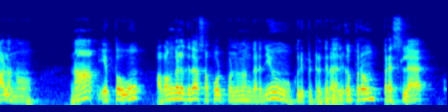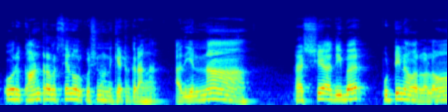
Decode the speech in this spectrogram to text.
ஆளணும். நான் எப்போவும் அவங்களுக்கு தான் சப்போர்ட் பண்ணுவேங்கிறதையும் குறிப்பிட்டிருக்கிறேன் அதுக்கப்புறம் ப்ரெஸ்ஸில் ஒரு கான்ட்ரவர்சியான ஒரு கொஷின் ஒன்று கேட்டிருக்கிறாங்க. அது என்ன ரஷ்ய அதிபர் புட்டின் அவர்களும்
